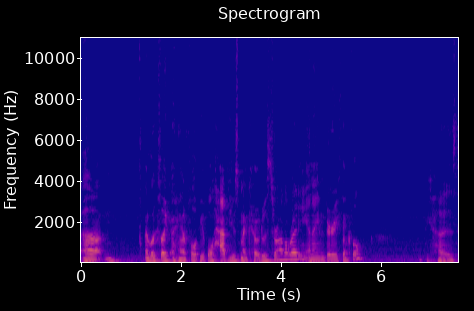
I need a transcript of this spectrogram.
Um, it looks like a handful of people have used my code with Surratt already, and I am very thankful because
